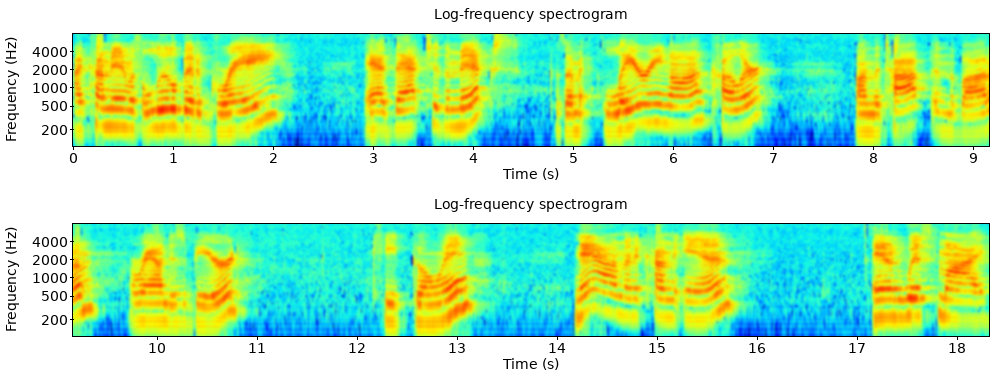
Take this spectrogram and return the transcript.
I come in with a little bit of gray Add that to the mix because I'm layering on color on the top and the bottom around his beard. Keep going. Now I'm going to come in and with my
